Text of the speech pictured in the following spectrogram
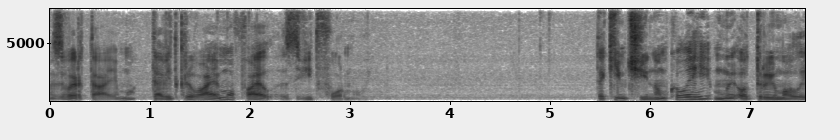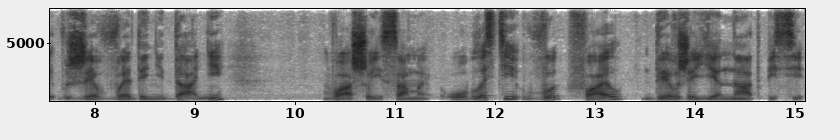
Звертаємо та відкриваємо файл звіт формули. Таким чином, колеги, ми отримали вже введені дані вашої саме області в файл, де вже є надписи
